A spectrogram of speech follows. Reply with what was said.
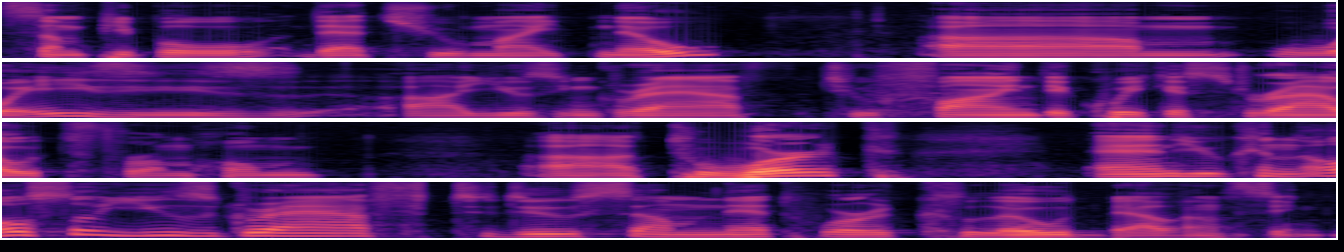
some people that you might know. Um, Waze is uh, using graph to find the quickest route from home uh, to work. And you can also use graph to do some network load balancing.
